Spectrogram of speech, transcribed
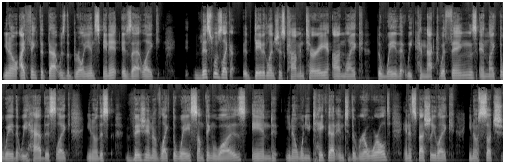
you know, I think that that was the brilliance in it is that like this was like David Lynch's commentary on like the way that we connect with things and like the way that we have this like you know this vision of like the way something was. And you know when you take that into the real world and especially like you know such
